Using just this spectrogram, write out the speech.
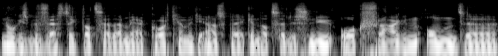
nog eens bevestigd dat zij daarmee akkoord gaan met die uitspraak en dat zij dus nu ook vragen om de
